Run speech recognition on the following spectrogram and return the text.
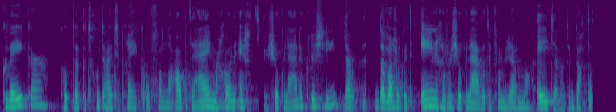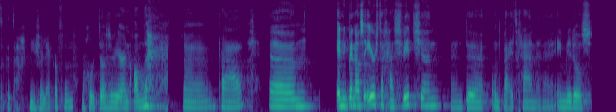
Kweker hoop dat ik het goed uitspreek, of van de Albert Heijn, maar gewoon echt chocoladekrusli. Dat was ook het enige van chocolade wat ik van mezelf mocht eten, want ik dacht dat ik het eigenlijk niet zo lekker vond. Maar goed, dat is weer een ander uh, verhaal. Um, en ik ben als eerste gaan switchen, eh, de ontbijt gaan. Uh, inmiddels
